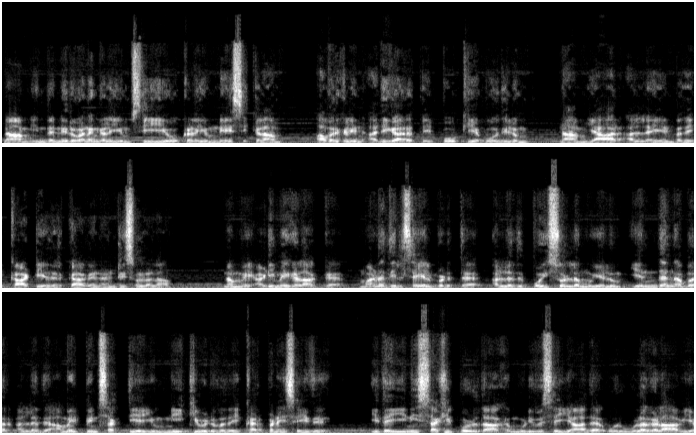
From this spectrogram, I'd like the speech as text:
நாம் இந்த நிறுவனங்களையும் சிஇஓக்களையும் நேசிக்கலாம். அவர்களின் அதிகாரத்தை போக்கிய போதிலும் நாம் யார் அல்ல என்பதை காட்டியதற்காக நன்றி சொல்லலாம். நம்மை அடிமைகளாக்க மனதில் செயல்படுத்த அல்லது பொய் சொல்ல முயலும் எந்த நபர் அல்லது அமைப்பின் சக்தியையும் நீக்கிவிடுவதை கற்பனை செய்து இதை இனி சகிப்பொழுதாக முடிவு செய்யாத ஒரு உலகளாவிய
